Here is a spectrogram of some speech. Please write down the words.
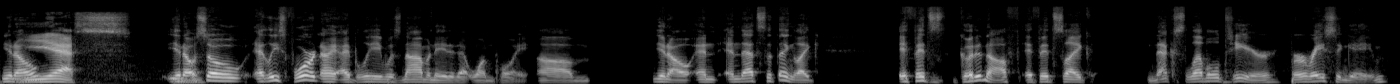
You know, Yes. you know, Mhm. so at least Fortnite, I believe, was nominated at one point. Um, you know, and and that's the thing. Like, if it's good enough, if it's like next level tier for a racing game,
